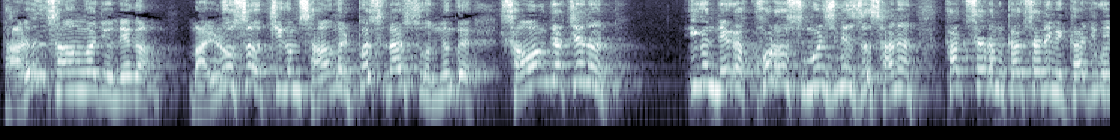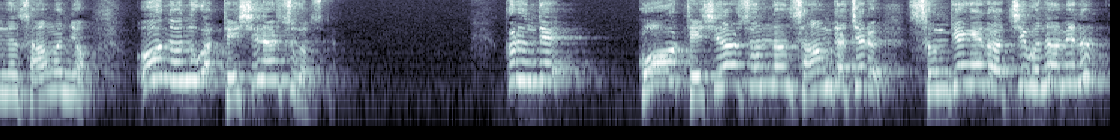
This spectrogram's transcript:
다른 상황 가지고 내가 말로서 지금 상황을 벗어날 수 없는 거예요. 상황 자체는 이건 내가 코로 숨을 쉬면서 사는 각 사람 각 사람이 가지고 있는 상황은요. 어느 누가 대신할 수가 없어요. 그런데 그 대신할 수 없는 상황 자체를 성경에다 집어넣으면은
